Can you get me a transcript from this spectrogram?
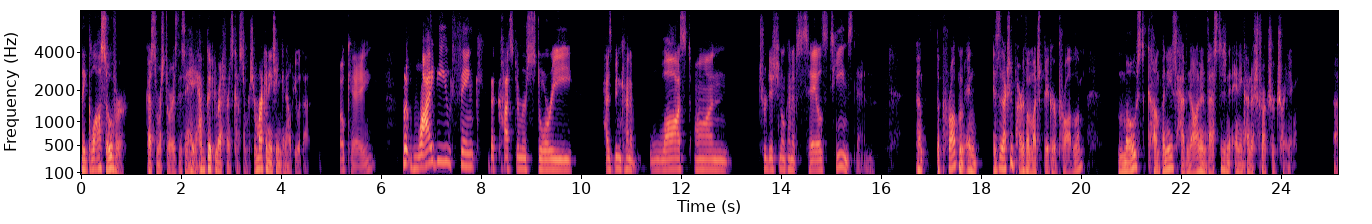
they gloss over customer stories. They say, "Hey, have good reference customers. Your marketing team can help you with that." Okay. But why do you think the customer story has been kind of lost on traditional kind of sales teams then? Um, the problem, and this is actually part of a much bigger problem. Most companies have not invested in any kind of structured training. Uh,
